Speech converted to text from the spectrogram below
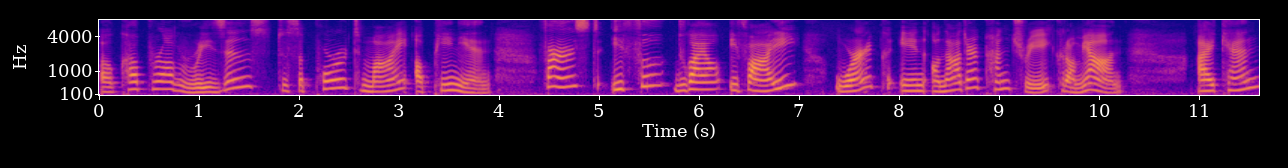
a couple of reasons to support my opinion. First, if 누가요? If I work in another country 그러면 I can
